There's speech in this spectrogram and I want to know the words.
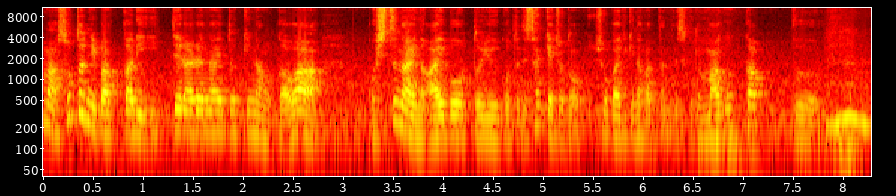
まあ、外にばっかり行ってられない時なんかは室内の相棒ということでさっきはちょっと紹介できなかったんですけどマグカップうん。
